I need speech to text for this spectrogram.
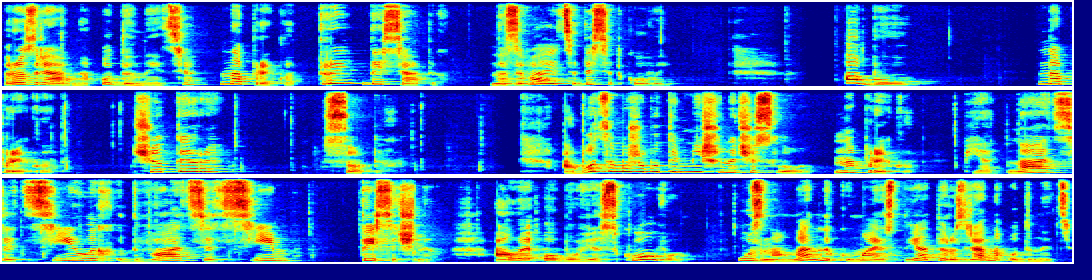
розрядна одиниця, наприклад, 3 десятих, називається десятковий. Або, наприклад, 4 сотих. Або це може бути мішане число, наприклад, 15,27 тисячних. Але обов'язково у знаменнику має стояти розрядна одиниця.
